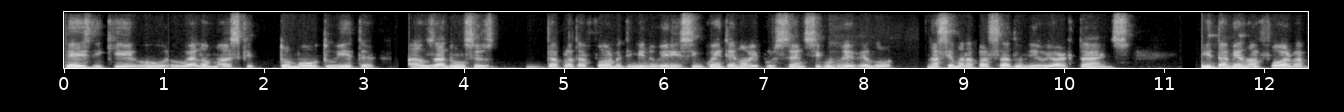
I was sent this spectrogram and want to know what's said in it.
Desde que o Elon Musk tomou o Twitter, os anúncios da plataforma diminuíram em 59%, segundo revelou na semana passada o New York Times. E da mesma forma,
